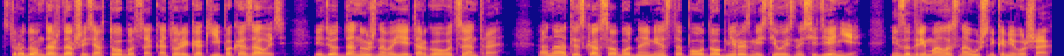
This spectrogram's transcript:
С трудом дождавшись автобуса, который, как ей показалось, идет до нужного ей торгового центра, она, отыскав свободное место, поудобнее разместилась на сиденье и задремала с наушниками в ушах.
